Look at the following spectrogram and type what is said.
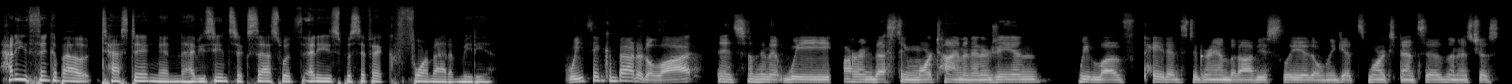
How do you think about testing and have you seen success with any specific format of media? We think about it a lot. It's something that we are investing more time and energy in. We love paid Instagram, but obviously it only gets more expensive and it's just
